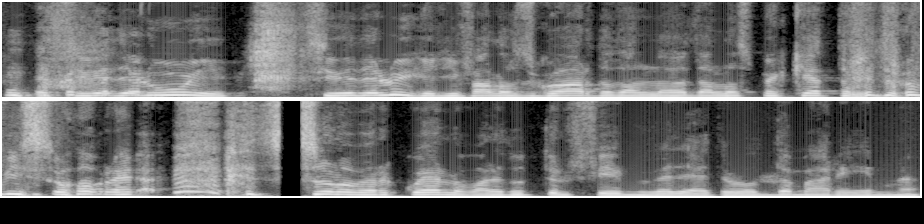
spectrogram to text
E si vede lui si vede lui che gli fa lo sguardo dal- dallo specchietto retrovisore solo per quello vale tutto il film vedetelo The Marine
